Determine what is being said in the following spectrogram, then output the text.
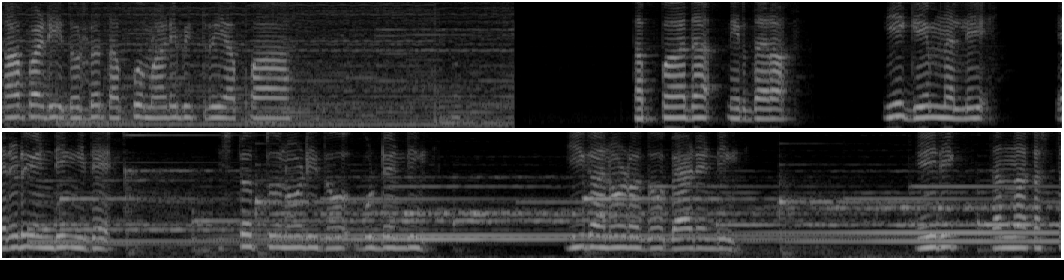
ಕಾಪಾಡಿ, ದೊಡ್ಡ ತಪ್ಪು ಮಾಡಿಬಿಟ್ರಿ ಅಪ್ಪ. ತಪ್ಪಾದ ನಿರ್ಧಾರ. ಈ ಗೇಮ್ನಲ್ಲಿ ಎರಡು ಎಂಡಿಂಗ್ ಇದೆ. ಇಷ್ಟೊತ್ತು ನೋಡಿದ್ದು ಗುಡ್ ಎಂಡಿಂಗ್. ಈಗ ನೋಡೋದು ಬ್ಯಾಡ್ ಎಂಡಿಂಗ್. ಏರಿಕ್ ತನ್ನ ಕಷ್ಟ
